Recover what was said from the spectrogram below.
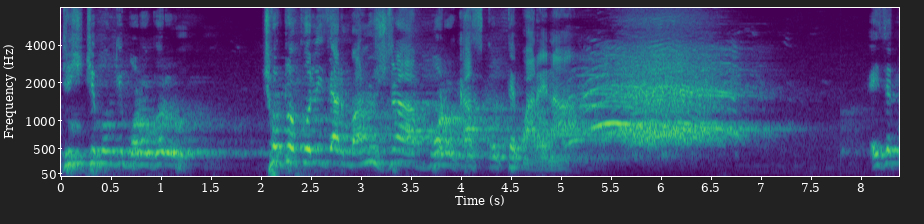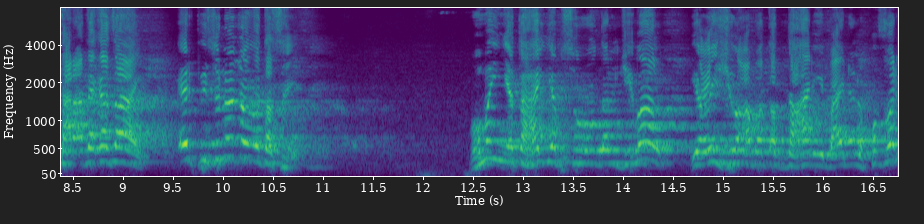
দৃষ্টিভঙ্গি বড় করুন। ছোট কলিজার মানুষরা বড় কাজ করতে পারে না। এই যে তারা দেখা যায়, এর পিছনেও জগৎ আছে। ومن يتهيب صعود الجبال يعيش أبد الدهر بين الحفر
